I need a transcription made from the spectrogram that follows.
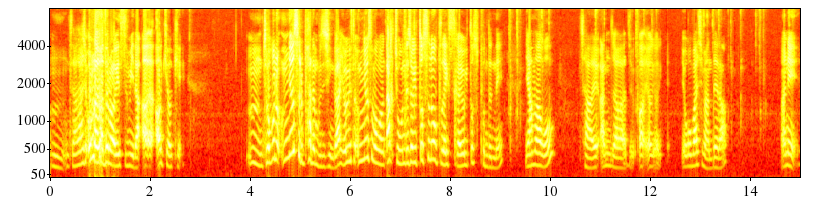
음, 자, 다시 올라가도록 하겠습니다. 아, 오케이, 오케이. 음, 저분은 음료수를 파는 분이신가? 여기서 음료수 먹으면 딱 좋은데, 저기 또 스노우 플렉스가 여기 또 스폰 됐네. 얌하고. 자, 여기 앉아가지고, 아, 여기, 여기, 요거 마시면 안 되나? 아니.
